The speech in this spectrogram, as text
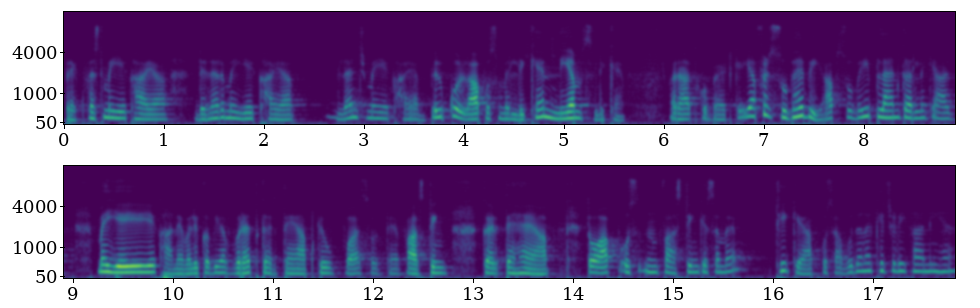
ब्रेकफास्ट में ये खाया डिनर में ये खाया लंच में ये खाया, बिल्कुल आप उसमें लिखें नियम से लिखें। रात को बैठ के या फिर सुबह भी, आप सुबह ही प्लान कर लें कि आज मैं ये ये ये खाने वाली कभी आप व्रत करते हैं, आपके उपवास होते हैं फास्टिंग करते हैं आप तो आप उस फास्टिंग के समय ठीक है, आपको साबुदाना खिचड़ी खानी है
